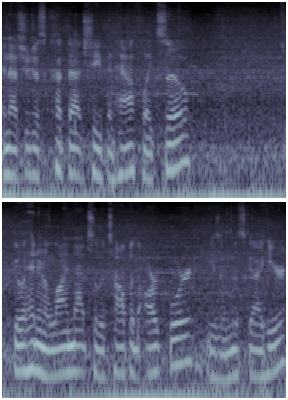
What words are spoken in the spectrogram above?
and that should just cut that shape in half like so. Go ahead and align that to the top of the artboard using this guy here.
